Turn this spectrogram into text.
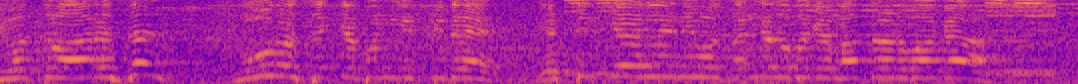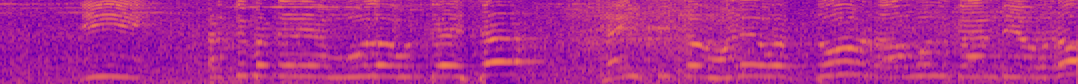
ಇವತ್ತು ಆರ್ ಎಸ್ ಎಸ್ ಮೂರು ವರ್ಷಕ್ಕೆ ಬಂದು ನಿಂತಿದೆ ಎಚ್ಚರಿಕೆಯಲ್ಲಿ ನೀವು ಸಂಘದ ಬಗ್ಗೆ ಮಾತನಾಡುವಾಗ ಈ ಪ್ರತಿಭಟನೆಯ ಮೂಲ ಉದ್ದೇಶ ನೈತಿಕ ಹೊಣೆ ಹೊತ್ತು ರಾಹುಲ್ ಗಾಂಧಿ ಅವರು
